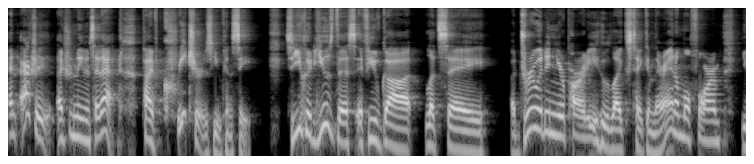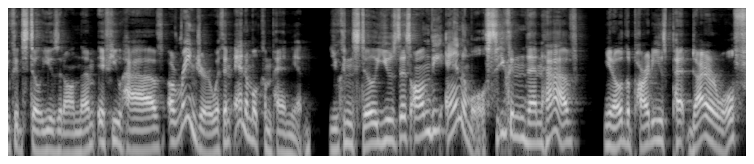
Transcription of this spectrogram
and actually, I shouldn't even say that, five creatures you can see. So you could use this if you've got, let's say, a druid in your party who likes taking their animal form, you could still use it on them. If you have a ranger with an animal companion, you can still use this on the animals. You can then have, you know, the party's pet direwolf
